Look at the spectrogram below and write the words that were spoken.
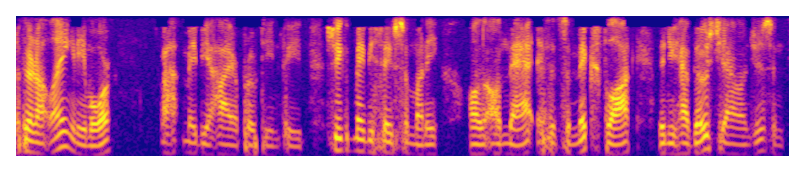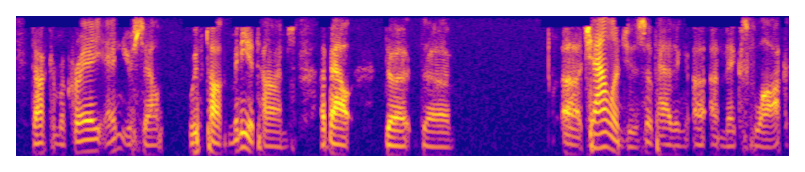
if they're not laying anymore, uh, maybe a higher protein feed. So you could maybe save some money on on that. If it's a mixed flock, then you have those challenges. And Dr. McCrea and yourself, we've talked many a times about the the uh, challenges of having a, a mixed flock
